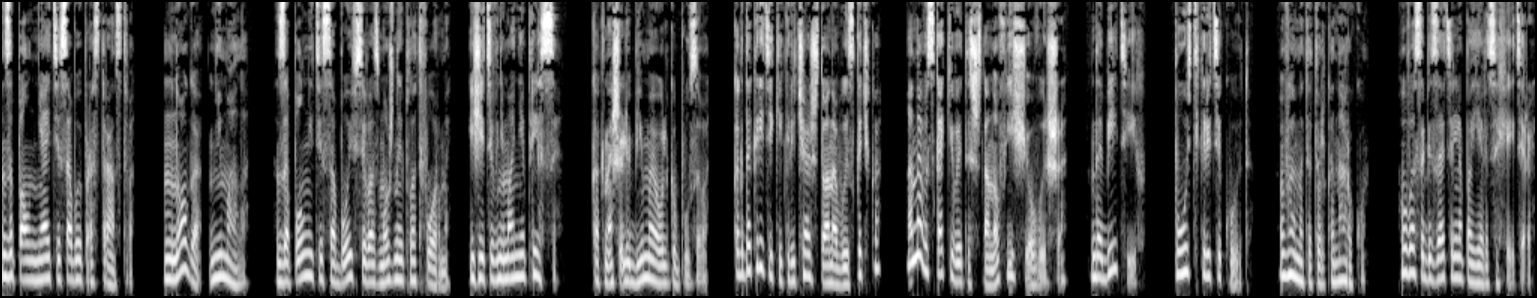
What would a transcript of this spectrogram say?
Заполняйте собой пространство. Много, не мало. Заполните собой всевозможные платформы. Ищите внимание прессы. Как наша любимая Ольга Бузова. Когда критики кричат, что она выскочка, она выскакивает из штанов еще выше. Добейте их. Пусть критикуют. Вам это только на руку. У вас обязательно появятся хейтеры.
